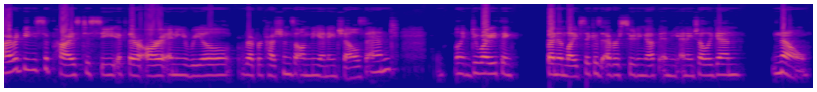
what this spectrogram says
I would be surprised to see if there are any real repercussions on the NHL's end. Like, do I think Brendan Leipsic is ever suiting up in the NHL again? No.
